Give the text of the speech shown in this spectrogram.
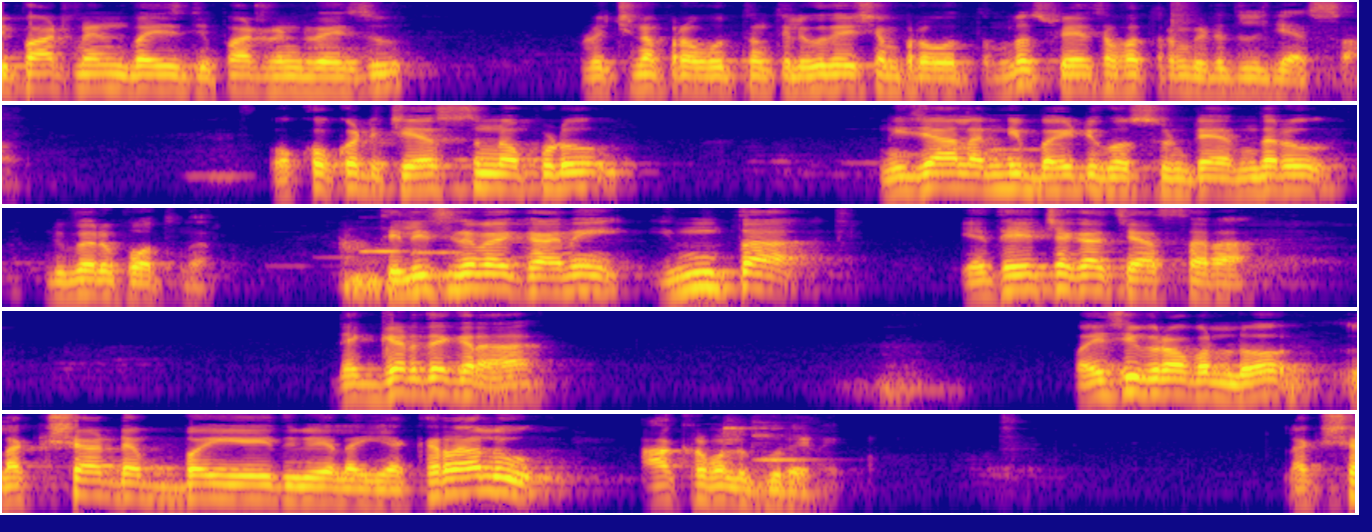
డిపార్ట్మెంట్ వైజ్ డిపార్ట్మెంట్ వైజ్ ఇప్పుడు వచ్చిన ప్రభుత్వం తెలుగుదేశం ప్రభుత్వంలో శ్వేతపత్రం విడుదల చేస్తాం. ఒక్కొక్కటి చేస్తున్నప్పుడు నిజాలన్నీ బయటకు వస్తుంటే అందరూ నివ్వెరిపోతున్నారు తెలిసినవే కానీ ఇంత యథేచ్ఛగా చేస్తారా? దగ్గర దగ్గర వైసీపీ ప్రాబల్లో లక్ష డెబ్బై ఐదు వేల ఎకరాలు ఆక్రమణకు గురైనాయి. లక్ష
